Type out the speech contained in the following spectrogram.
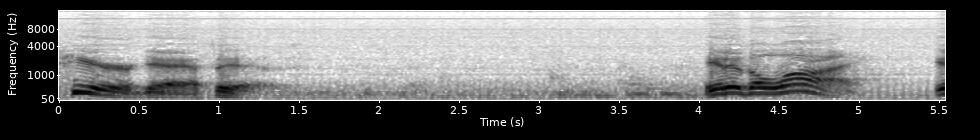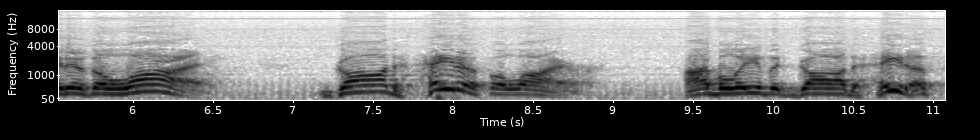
tear gas is. It is a lie. It is a lie. God hateth a liar. I believe that God hateth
